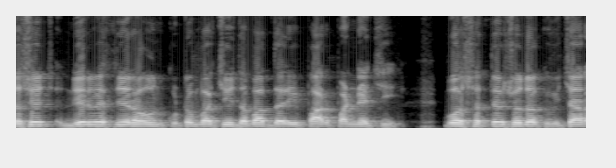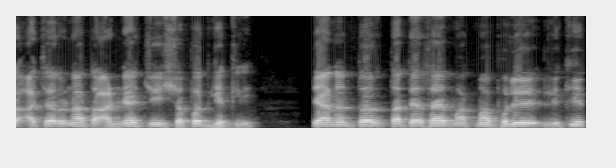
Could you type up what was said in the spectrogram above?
तसेच निर्व्यसनी राहून कुटुंबाची जबाबदारी पार पाडण्याची व सत्यशोधक विचार आचरणात आणण्याची शपथ घेतली. त्यानंतर तात्यासाहेब महात्मा फुले लिखित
